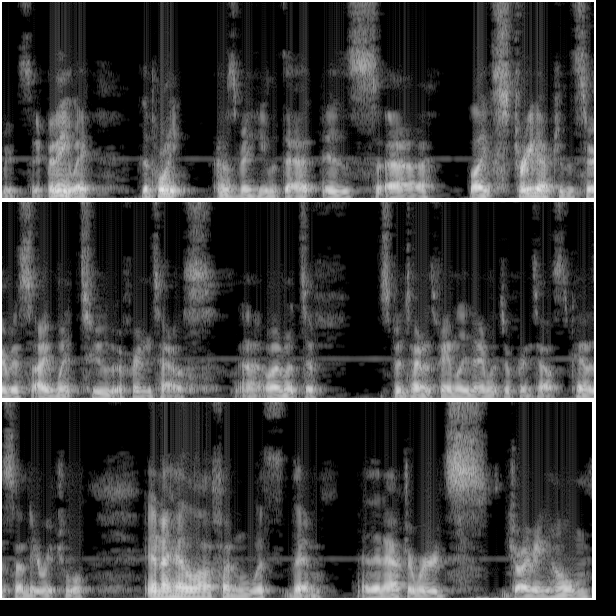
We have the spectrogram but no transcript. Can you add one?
weird to say. But anyway, the point I was making with that is, uh, like straight after the service, I went to a friend's house. Uh, well, I went to f- spend time with family, then I went to a friend's house, kind of a Sunday ritual, and I had a lot of fun with them. And then afterwards, driving home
